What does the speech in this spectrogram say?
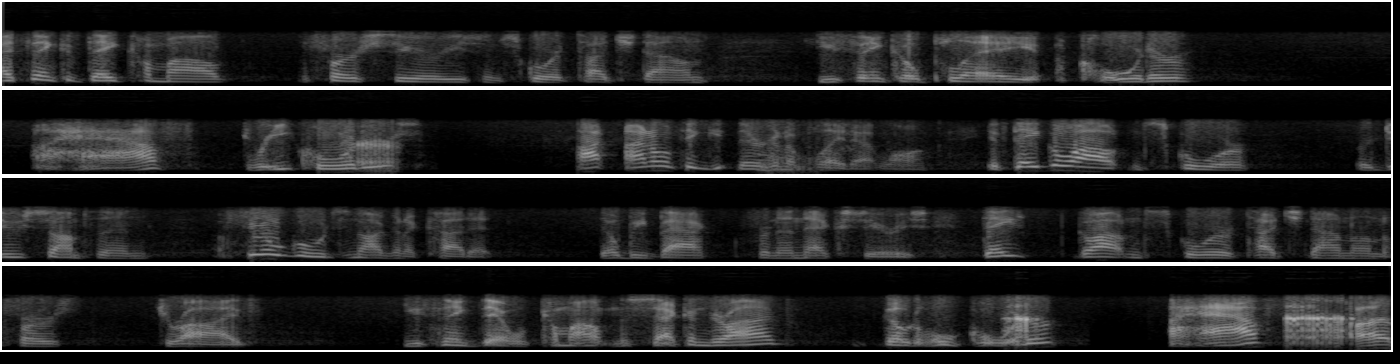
I think if they come out the first series and score a touchdown, you think he'll play a quarter, a half, three quarters? I, I don't think they're going to play that long. If they go out and score or do something, a field goal's not going to cut it. They'll be back for the next series. They go out and score a touchdown on the first drive. You think they'll come out in the second drive, go the whole quarter, a half? I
